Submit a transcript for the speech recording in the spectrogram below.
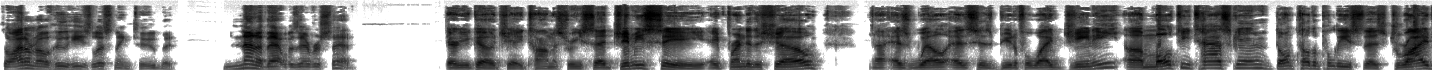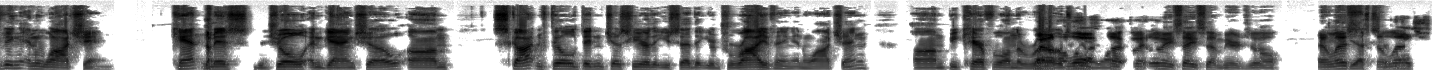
So I don't know who he's listening to, but none of that was ever said. There you go, Jay Thomas Reese said. Jimmy C, a friend of the show, uh, as well as his beautiful wife, Jeannie. Uh, multitasking, don't tell the police this, driving and watching. Can't miss the Joel and Gang show. Um, Scott and Fil didn't just hear that you said that you're driving and watching. Um, be careful on the road. Well, well let, let, me say something here, Joel. Unless yes, unless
